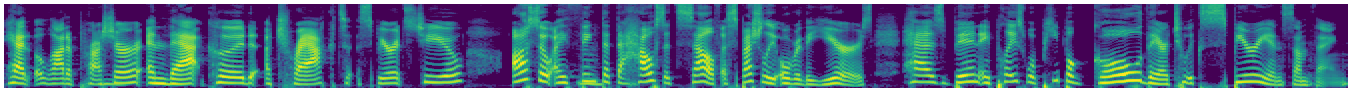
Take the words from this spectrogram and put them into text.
had a lot of pressure, and that could attract spirits to you. Also, I think Mm. that the house itself, especially over the years, has been a place where people go there to experience something.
